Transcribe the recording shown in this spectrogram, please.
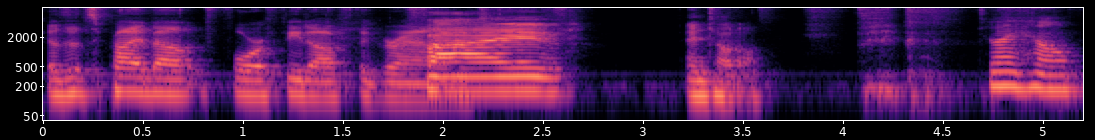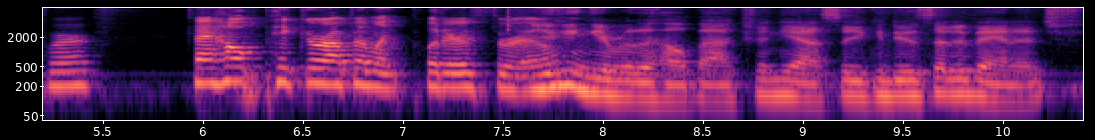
Because it's probably about four feet off the ground. Five in total. Can I help her? Can I help pick her up and like put her through? You can give her the help action, yeah, so you can do this at advantage.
